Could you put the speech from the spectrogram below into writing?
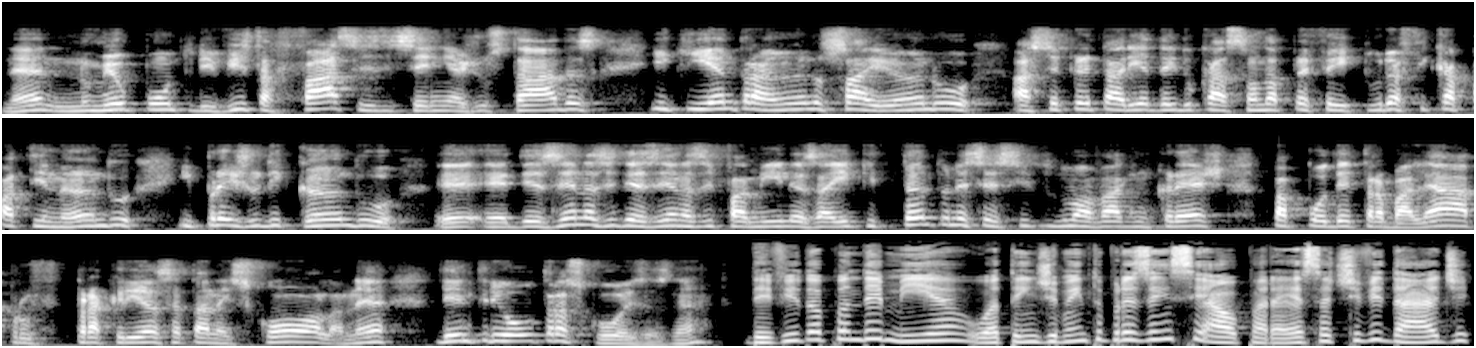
né, no meu ponto de vista, fáceis de serem ajustadas e que entra ano, sai ano, a Secretaria da Educação da Prefeitura fica patinando e prejudicando é, é, dezenas e dezenas de famílias aí que tanto necessitam de uma vaga em creche para poder trabalhar, para a criança estar tá na escola, né, dentre outras coisas, né. Devido à pandemia, o atendimento presencial para essa atividade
